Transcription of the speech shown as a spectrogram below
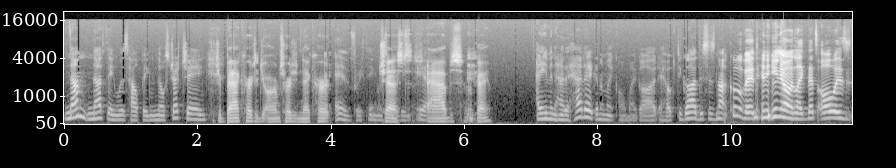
none, nothing was helping. No stretching. Did your back hurt? Did your arms hurt? Did your neck hurt? Everything was Chest. Yeah. abs. Okay. I even had a headache, and I'm like, oh my god, I hope to God this is not COVID. And you know, like that's always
